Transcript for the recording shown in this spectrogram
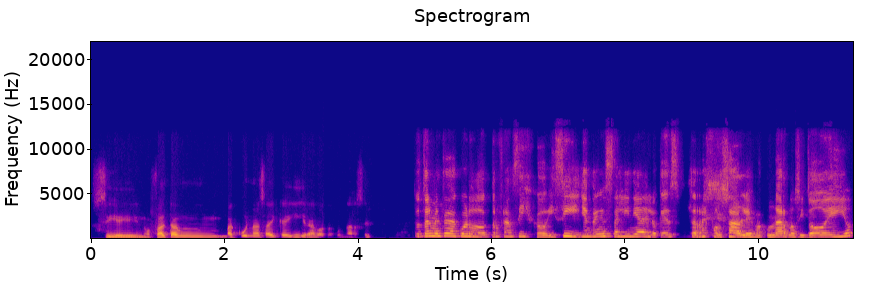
si nos faltan vacunas hay que ir a vacunarse. Totalmente de acuerdo, doctor Francisco. Y sí, yendo en esta línea de lo que es ser responsables, vacunarnos y todo ello,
